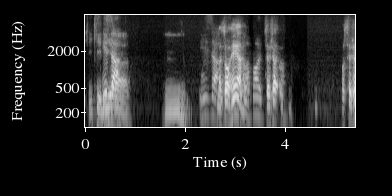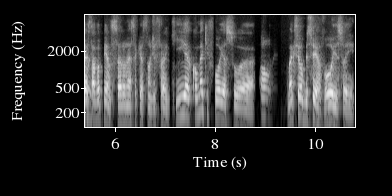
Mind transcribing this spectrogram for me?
que queria. Exato. Hum. Exato. Mas, ô Reno, você já, você já estava pensando nessa questão de franquia? Como é que foi a sua. Oh. Como é que você observou isso aí?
